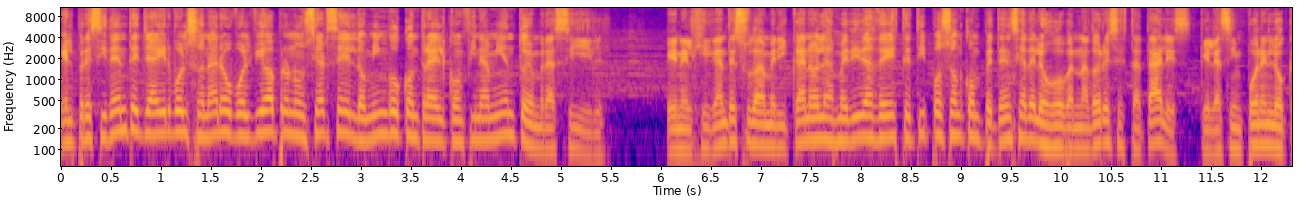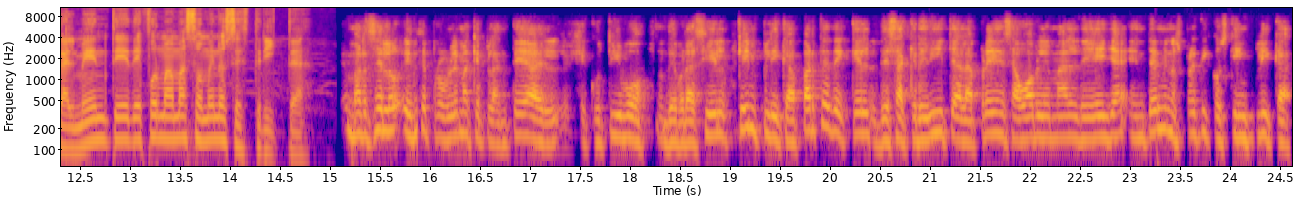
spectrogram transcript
El presidente Jair Bolsonaro volvió a pronunciarse el domingo contra el confinamiento en Brasil. En el gigante sudamericano las medidas de este tipo son competencia de los gobernadores estatales, que las imponen localmente de forma más o menos estricta. Marcelo, este problema que plantea el Ejecutivo de Brasil, ¿qué implica? Aparte de que él desacredite a la prensa o hable mal de ella, en términos prácticos, ¿qué implica?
